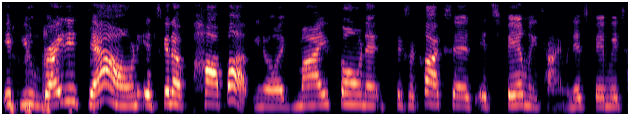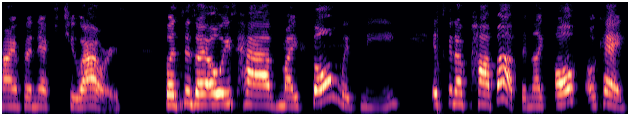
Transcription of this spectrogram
If you write it down, it's gonna pop up. You know, like my phone at six o'clock says it's family time, and it's family time for the next two hours. But since I always have my phone with me, it's gonna pop up and like, oh, okay,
